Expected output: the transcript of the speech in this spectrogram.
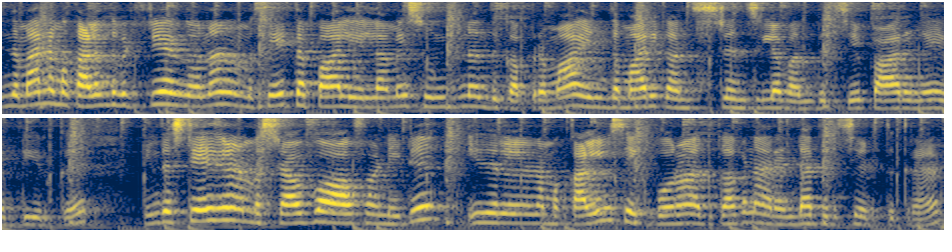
இந்த மாதிரி நம்ம கலந்து விட்டுட்டே இருந்தோம்னா நம்ம சேர்த்த பால் எல்லாமே சுண்டினதுக்கப்புறமா இந்த மாதிரி கன்சிஸ்டன்சியில் வந்துடுச்சு பாருங்கள் எப்படி இருக்குது இந்த ஸ்டேஜில் நம்ம ஸ்டவ் ஆஃப் பண்ணிவிட்டு இதில் நம்ம கலர் சேர்க்க போகிறோம் அதுக்காக நான் ரெண்டாக பிரித்து எடுத்துக்கிறேன்.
